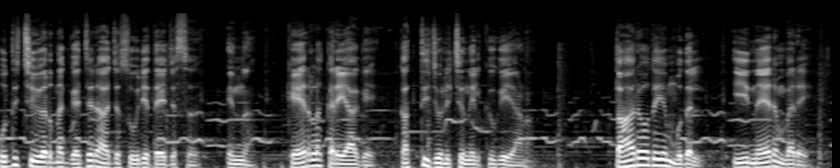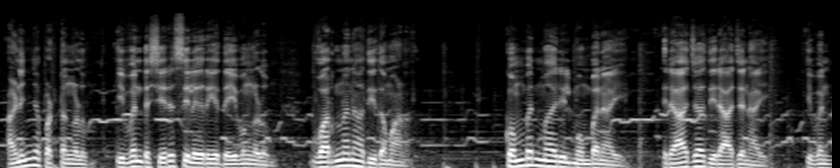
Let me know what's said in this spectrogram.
ഉദിച്ചുയർന്ന ഗജരാജ സൂര്യ തേജസ് ഇന്ന് കേരളക്കരയാകെ കത്തിജ്വലിച്ച് നിൽക്കുകയാണ്. താരോദയം മുതൽ ഈ നേരം വരെ അണിഞ്ഞ പട്ടങ്ങളും ഇവന്റെ ശിരസിലേറിയ ദൈവങ്ങളും വർണനാതീതമാണ്. കൊമ്പന്മാരിൽ മുമ്പനായി രാജാതിരാജനായി ഇവൻ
